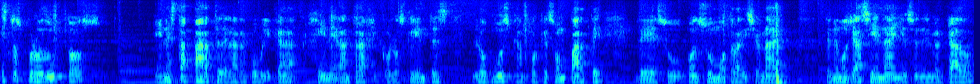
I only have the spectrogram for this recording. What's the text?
Estos productos en esta parte de la República generan tráfico, los clientes lo buscan porque son parte de su consumo tradicional. Tenemos ya 100 años en el mercado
